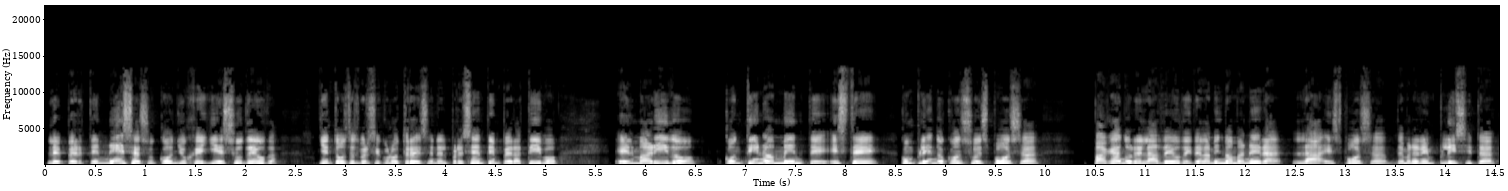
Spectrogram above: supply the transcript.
le pertenece a su cónyuge y es su deuda. Y entonces, versículo 3, en el presente imperativo, el marido continuamente esté cumpliendo con su esposa, pagándole la deuda y de la misma manera la esposa, de manera implícita,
